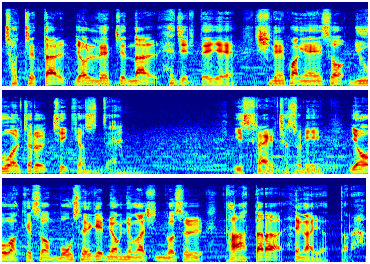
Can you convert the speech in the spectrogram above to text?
첫째 달 열넷째 날 해질 때에 시내 광야에서 유월절을 지켰으되 이스라엘 자손이 여호와께서 모세에게 명령하신 것을 다 따라 행하였더라.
